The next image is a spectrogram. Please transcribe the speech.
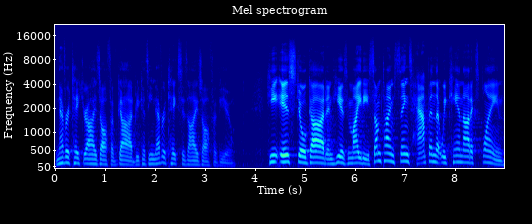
Never take your eyes off of God because He never takes His eyes off of you. He is still God and He is mighty. Sometimes things happen that we cannot explain,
